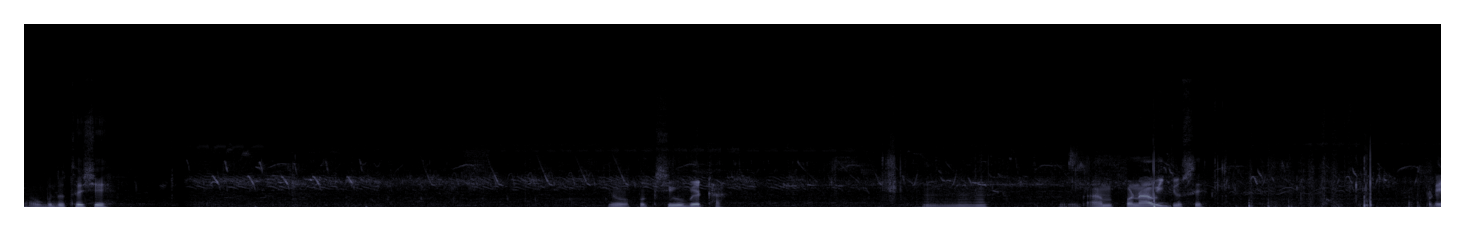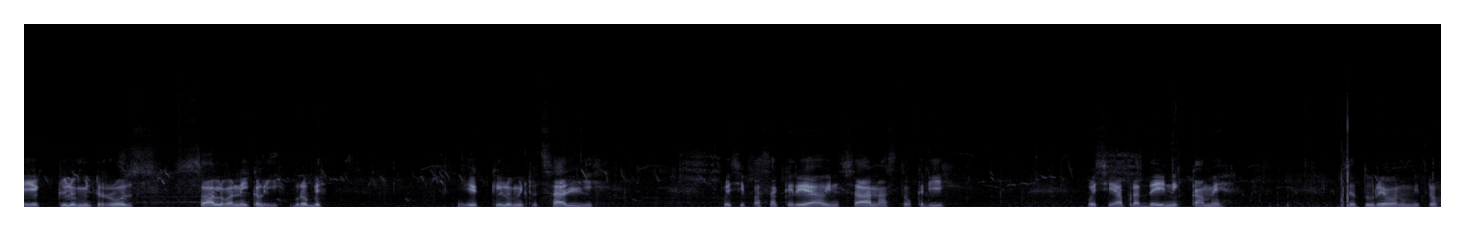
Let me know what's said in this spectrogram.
આવું બધું થશે. જો, પક્ષીઓ બેઠા. ગામ પણ આવી ગયું છે. આપણે એક કિલોમીટર રોજ ચાલવા નીકળીએ, બરાબર? એક કિલોમીટર ચાલીએ. પછી પાછા ઘરે આવીને ચા નાસ્તો કરીએ. પછી આપણા દૈનિક કામે જતું રહેવાનું મિત્રો.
